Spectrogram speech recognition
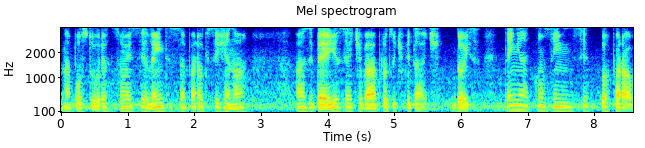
na postura, são excelentes para oxigenar as ideias e ativar a produtividade. 2. Tenha consciência corporal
